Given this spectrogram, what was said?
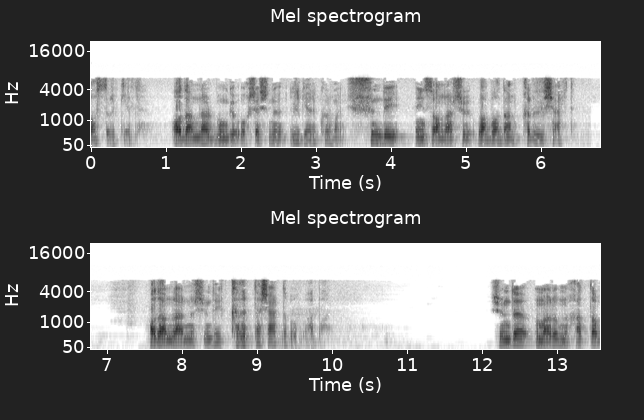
bostirib keldi. Odamlar bunga o'xshashni ilgari ko'rmagan shunday insonlar shu vabodan qirilishardi odamlarni shunday qirib tashlardi bu vabo. Shunda umar ibn hattob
